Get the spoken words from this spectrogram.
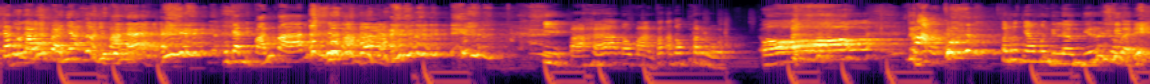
kan lemaknya banyak tuh di paha bukan di pantat di paha di paha atau pantat atau perut. Oh. Jadi aku perutnya menggelambir coba deh.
